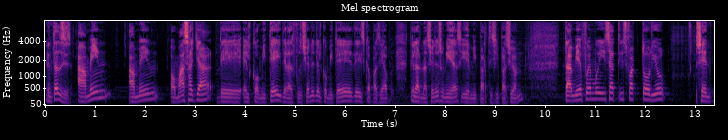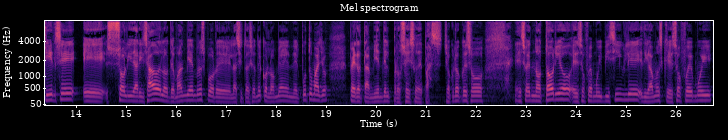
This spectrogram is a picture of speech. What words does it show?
Entonces, amén, amén o más allá del comité y de las funciones del Comité de Discapacidad de las Naciones Unidas y de mi participación, también fue muy satisfactorio sentirse eh, solidarizado de los demás miembros por eh, la situación de Colombia en el Putumayo, pero también del proceso de paz. Yo creo que eso, eso es notorio, eso fue muy visible, digamos que eso fue muy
